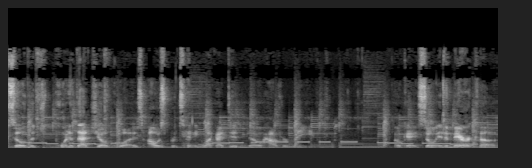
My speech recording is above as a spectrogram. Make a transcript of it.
So the j- point of that joke was I was pretending like I didn't know how to read. Okay, so in America,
